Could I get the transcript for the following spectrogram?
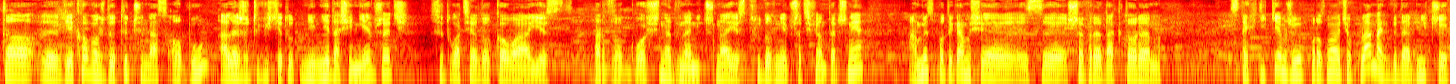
to y, wiekowość dotyczy nas obu, ale rzeczywiście tu nie, nie da się nie wrzeć. Sytuacja dookoła jest bardzo głośna, dynamiczna, jest cudownie przedświątecznie, a my spotykamy się z szefredaktorem z technikiem, żeby porozmawiać o planach wydawniczych,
